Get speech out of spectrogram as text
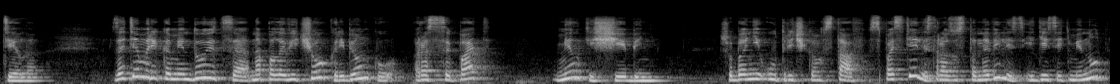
тела. Затем рекомендуется на половичок ребенку рассыпать мелкий щебень, чтобы они утречком встав с постели сразу становились и 10 минут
